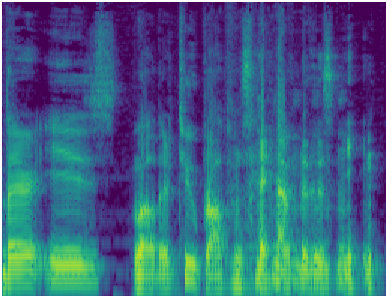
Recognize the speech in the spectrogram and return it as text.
There is, well, there are two problems I have with this scene.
